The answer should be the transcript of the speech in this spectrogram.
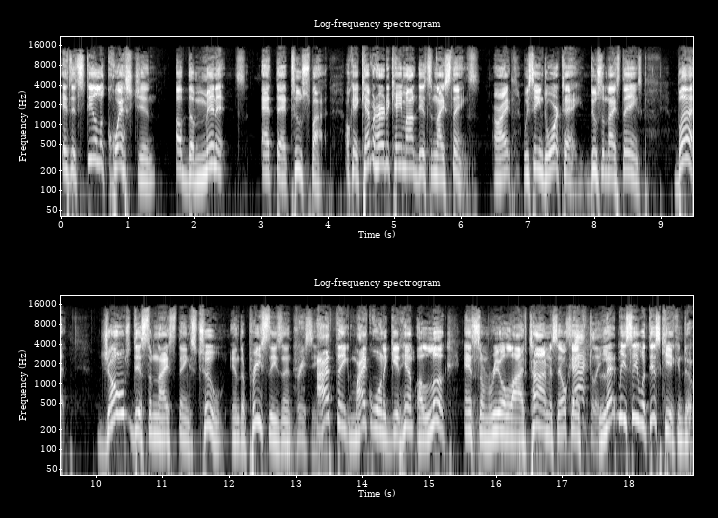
is it still a question of the minutes at that two spot? Okay, Kevin Huerter came out and did some nice things. All right, we seen Duarte do some nice things, but Jones did some nice things too in the preseason. Preseason. I think Mike want to get him a look and some real live time and say, okay, Exactly. let me see what this kid can do.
